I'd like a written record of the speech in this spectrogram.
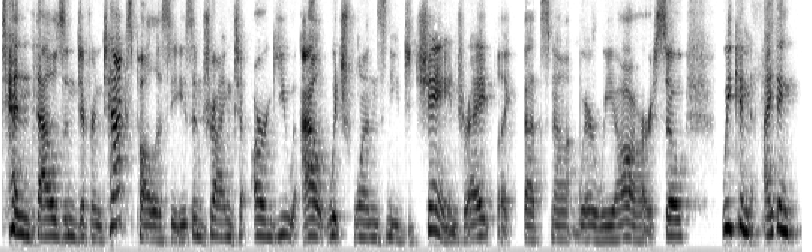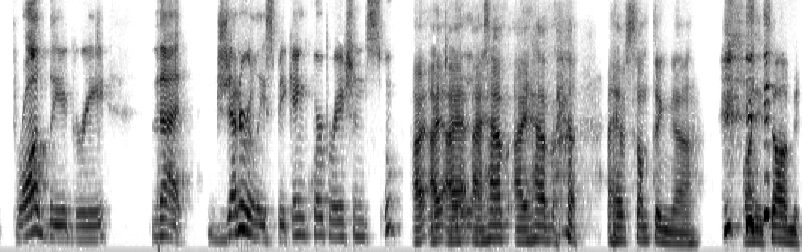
10,000 different tax policies and trying to argue out which ones need to change, right? Like that's not where we are. So we can, I think, broadly agree that generally speaking, corporations. I, I, I, I have, I have, I have something uh, funny. Tell me.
